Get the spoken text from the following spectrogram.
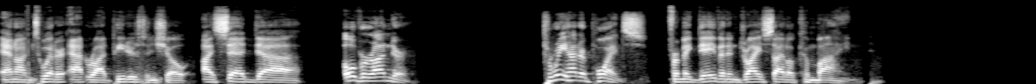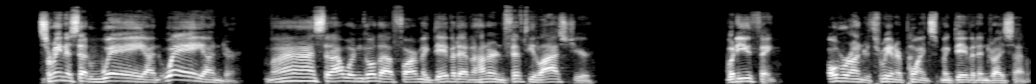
and on Twitter at Rod Pedersen Show. I said uh, over under 300 points for McDavid and Draisaitl combined. Serena said way, un- way under. I said I wouldn't go that far. McDavid had 150 last year. What do you think? Over under 300 points, McDavid and Draisaitl.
